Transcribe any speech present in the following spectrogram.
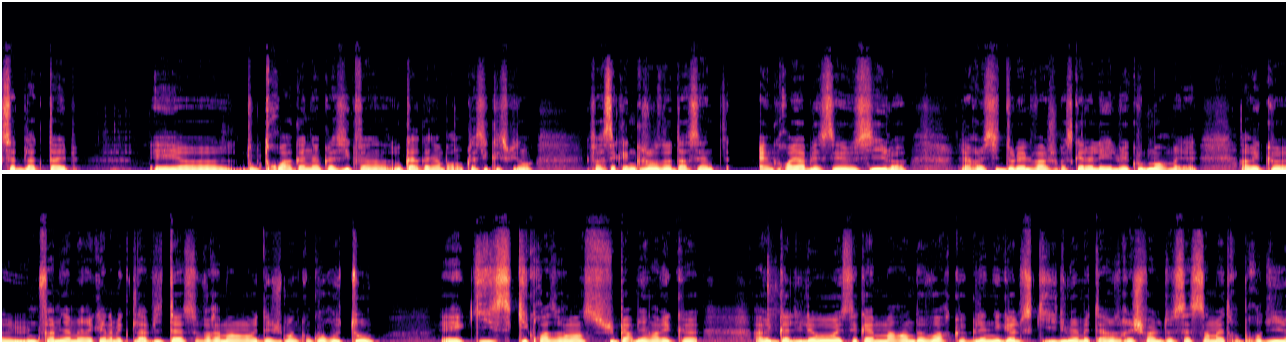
7 black type et euh, donc 3 gagnants classiques, enfin, ou 4 gagnants, pardon, classiques, excuse-moi. Enfin, c'est quelque chose d'assez incroyable et c'est aussi la réussite de l'élevage parce qu'elle est élevée coup de mort, mais avec euh, une famille américaine, avec de la vitesse, vraiment, avec des juments qui ont couru tout et qui, qui croisent vraiment super bien avec, euh, avec Galileo. Et c'est quand même marrant de voir que Glenn Eagles, qui lui-même était un vrai cheval de 1600 mètres, produit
